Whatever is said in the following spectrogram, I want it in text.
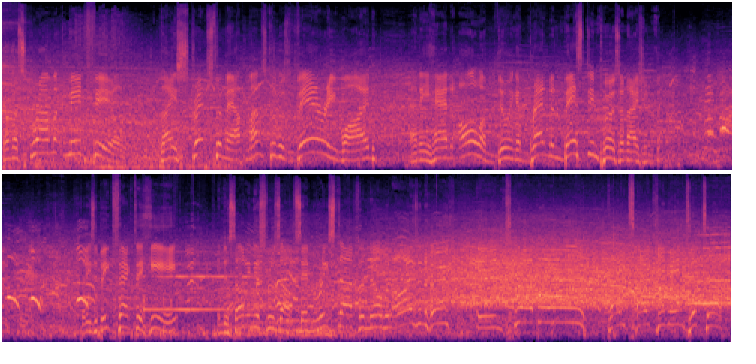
From a scrum midfield, they stretched them out. Munster was very wide, and he had Olam doing a Bradman Best impersonation. But he's a big factor here in deciding this result. Said restart for Melbourne. Eisenhuth in trouble. Touch.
